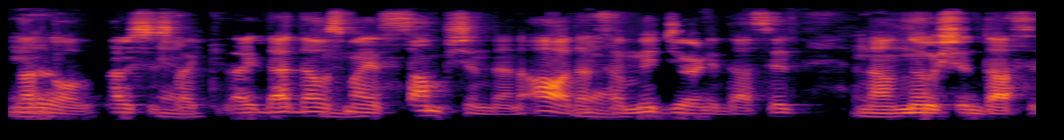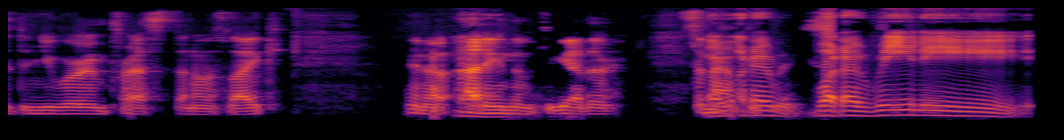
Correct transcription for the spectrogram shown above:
not at all. I was just yeah like like that that was mm, my assumption then. Oh, that's how Midjourney does it, and now mm, Notion does it, and you were impressed, and I was like, you know, adding them together no what i what i really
